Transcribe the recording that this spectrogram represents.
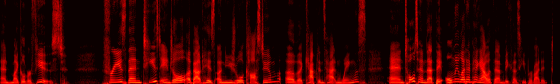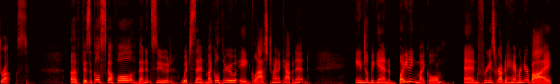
and Michael refused. Freeze then teased Angel about his unusual costume of a captain's hat and wings and told him that they only let him hang out with them because he provided drugs. A physical scuffle then ensued, which sent Michael through a glass china cabinet. Angel began biting Michael, and Freeze grabbed a hammer nearby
